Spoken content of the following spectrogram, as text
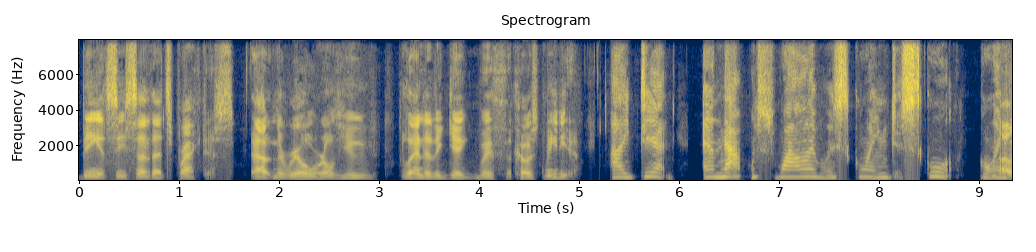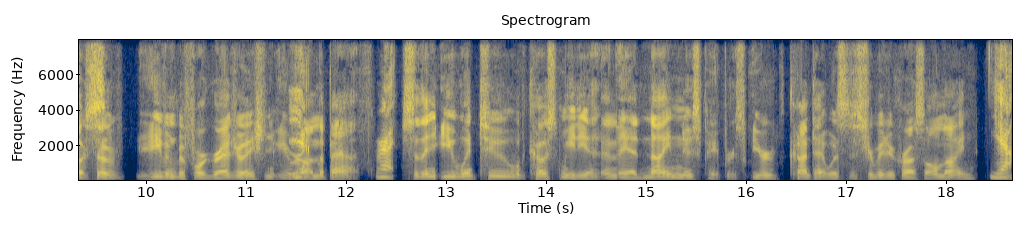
being at CSUN, that's practice. Out in the real world, you landed a gig with Coast Media. I did. And that was while I was going to school. Going Oh, to- so even before graduation, you were Yeah. on the path. Right. So then you went to Coast Media and they had nine newspapers. Your content was distributed across all nine? yeah.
